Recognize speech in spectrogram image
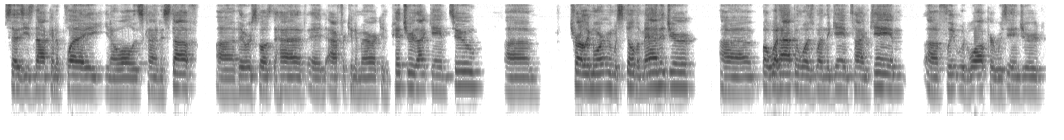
says he's not going to play, you know, all this kind of stuff. Uh, they were supposed to have an African American pitcher that game too. Um, Charlie Morton was still the manager, uh, but what happened was when the game time came, uh, Fleetwood Walker was injured,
